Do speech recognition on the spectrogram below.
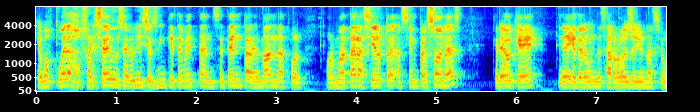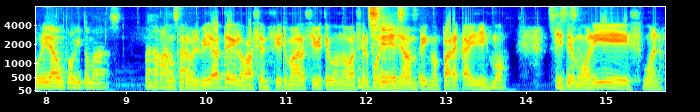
que vos puedas ofrecer un servicio sin que te metan 70 demandas por, por matar a 100, pe- a 100 personas, creo que tiene que tener un desarrollo y una seguridad un poquito más, más avanzada. No, pero olvídate que los hacen firmar, así viste cuando va a hacer Sí, bungee sí, jumping sí. o paracaidismo. Sí, si sí, te sí. morís, bueno,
